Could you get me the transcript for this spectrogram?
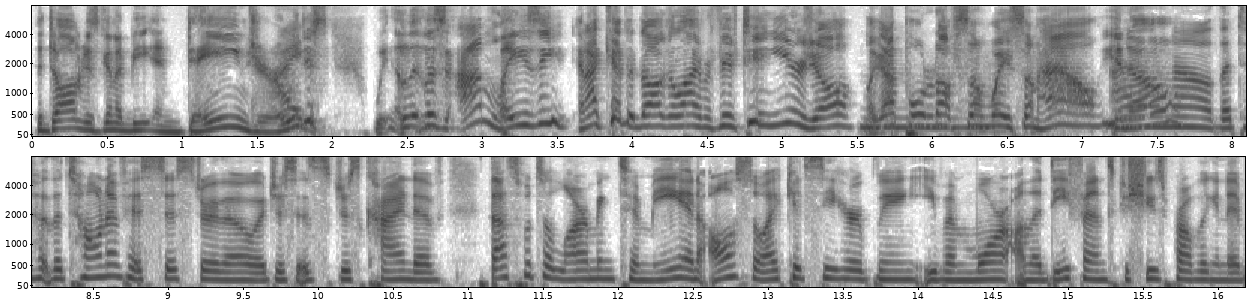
the dog is going to be in danger. we I- just we, li- listen. I'm lazy, and I kept a dog alive for 15 years, y'all. Like I pulled it off some way, somehow. You I know. don't the t- the tone of his sister though. It just it's just kind of that's what's alarming to me. And also, I could see her being even more on the defense because she's probably gonna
